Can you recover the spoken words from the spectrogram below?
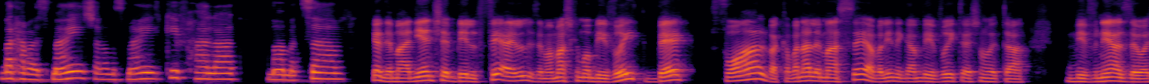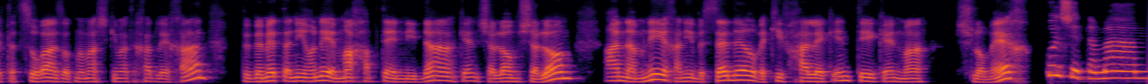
مرحبا اسماعيل שלום اسماعيل كيف حالك מה המצב כן זה מעניין שבלפעל זה ממש כמו בעברית בפועל, והכוונה למעשה, אבל הנה גם בעברית יש לנו את המבנה הזה או את הצורה הזאת ממש כמעט אחד לאחד, ובאמת אני עונה מה חפתן נידה, כן, שלום שלום, אנא מניח, אני בסדר, וכיף חלק אינתי, כן, מה שלומך? כל שתמם,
